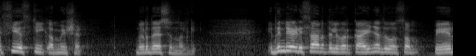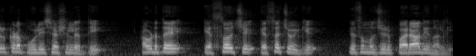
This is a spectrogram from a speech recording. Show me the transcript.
S C S T commission നിർദ്ദേശം നൽകി. ഇതിന്റെ അടിസ്ഥാനത്തിൽ ഇവർ കഴിഞ്ഞ ദിവസം പേരുക്കട പോലീസ് സ്റ്റേഷനിലെത്തി. അവിടുത്തെ എസ് ഒച്ച് എസ് എച്ച് ഒയ്ക്ക് ഇത് സംബന്ധിച്ചൊരു പരാതി നൽകി.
